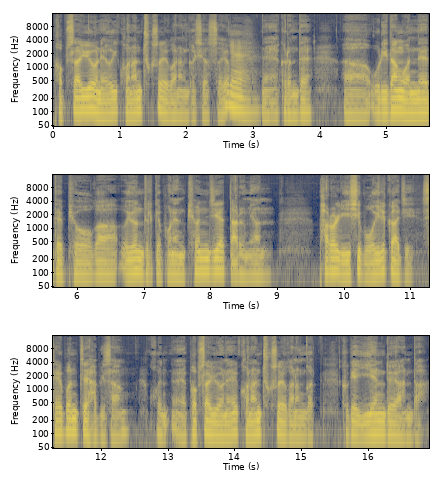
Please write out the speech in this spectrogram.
법사위원회의 권한 축소에 관한 것이었어요. 예. 네, 그런데 어, 우리 당 원내대표가 의원들께 보낸 편지에 따르면 8월 25일까지 세 번째 합의상 법사위원회의 권한 축소에 관한 것 그게 이행돼야 한다.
